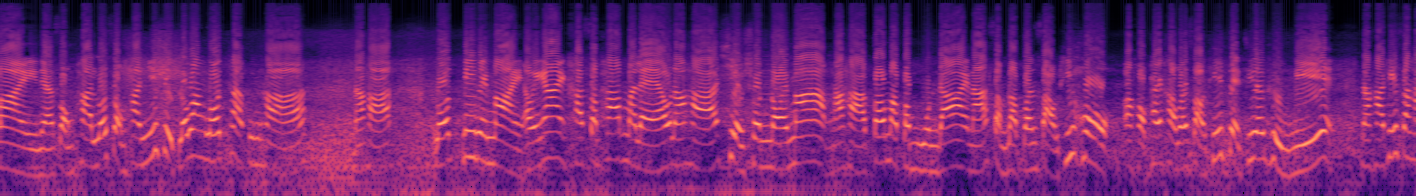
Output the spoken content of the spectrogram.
หม่ๆเนี่ย2,000รถ2020 ระวังรถค่ะคุณคะนะคะรถปีใหม่ๆ เอาง่ายๆคัดสภาพมาแล้วนะคะ เฉียวชนน้อยมากนะคะ ก็มาประมูลได้นะสำหรับวันเสาร์ที่6อะขออภัยค่ะวันเสาร์ที่ 7 ที่จะถึงนี้นะคะ ที่สห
